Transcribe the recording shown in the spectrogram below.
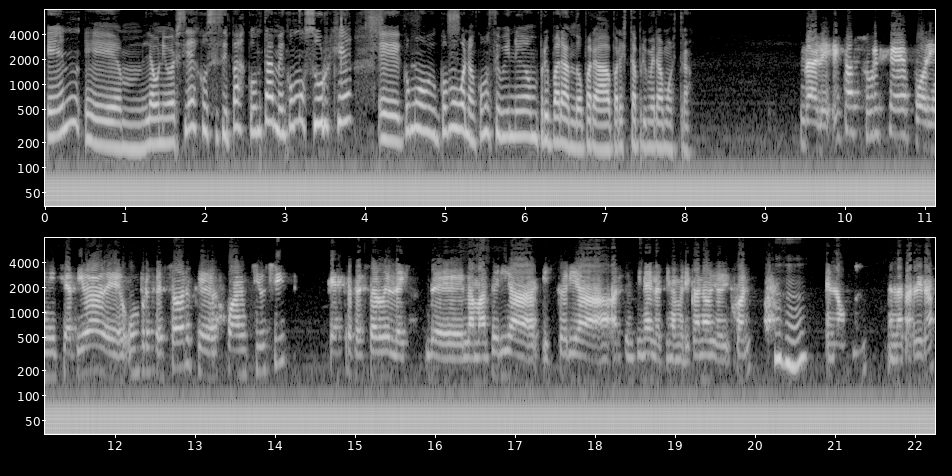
en eh, la Universidad de José Cepaz. Contame, ¿cómo surge, eh, cómo, cómo, bueno, cómo se vinieron preparando para, para esta primera muestra? Dale, esto surge por iniciativa de un profesor que es Juan Chiuchi, que es profesor de la, de la materia Historia Argentina y Latinoamericana Audiovisual en, la, en la carrera.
